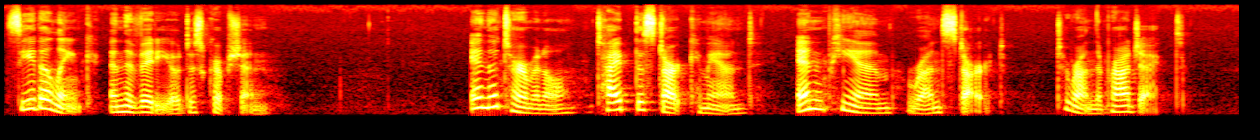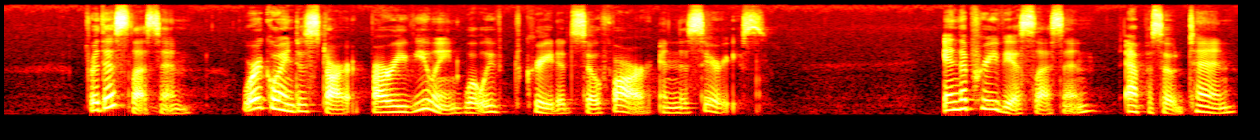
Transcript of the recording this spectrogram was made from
See the link in the video description. In the terminal, type the start command npm run start to run the project. For this lesson, we're going to start by reviewing what we've created so far in this series. In the previous lesson, episode 10,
